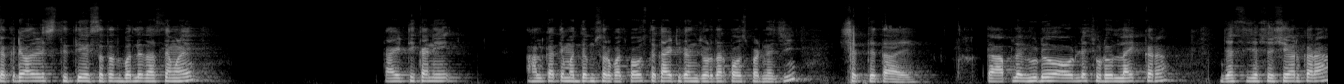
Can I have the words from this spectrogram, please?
चक्रीवादळी स्थिती सतत बदलत असल्यामुळे काही ठिकाणी हलका ते मध्यम स्वरूपाचा पाऊस तर काही ठिकाणी जोरदार पाऊस पडण्याची शक्यता आहे. तर आपला व्हिडिओ आवडल्यास व्हिडिओ लाईक करा जास्तीत जास्त शेअर करा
